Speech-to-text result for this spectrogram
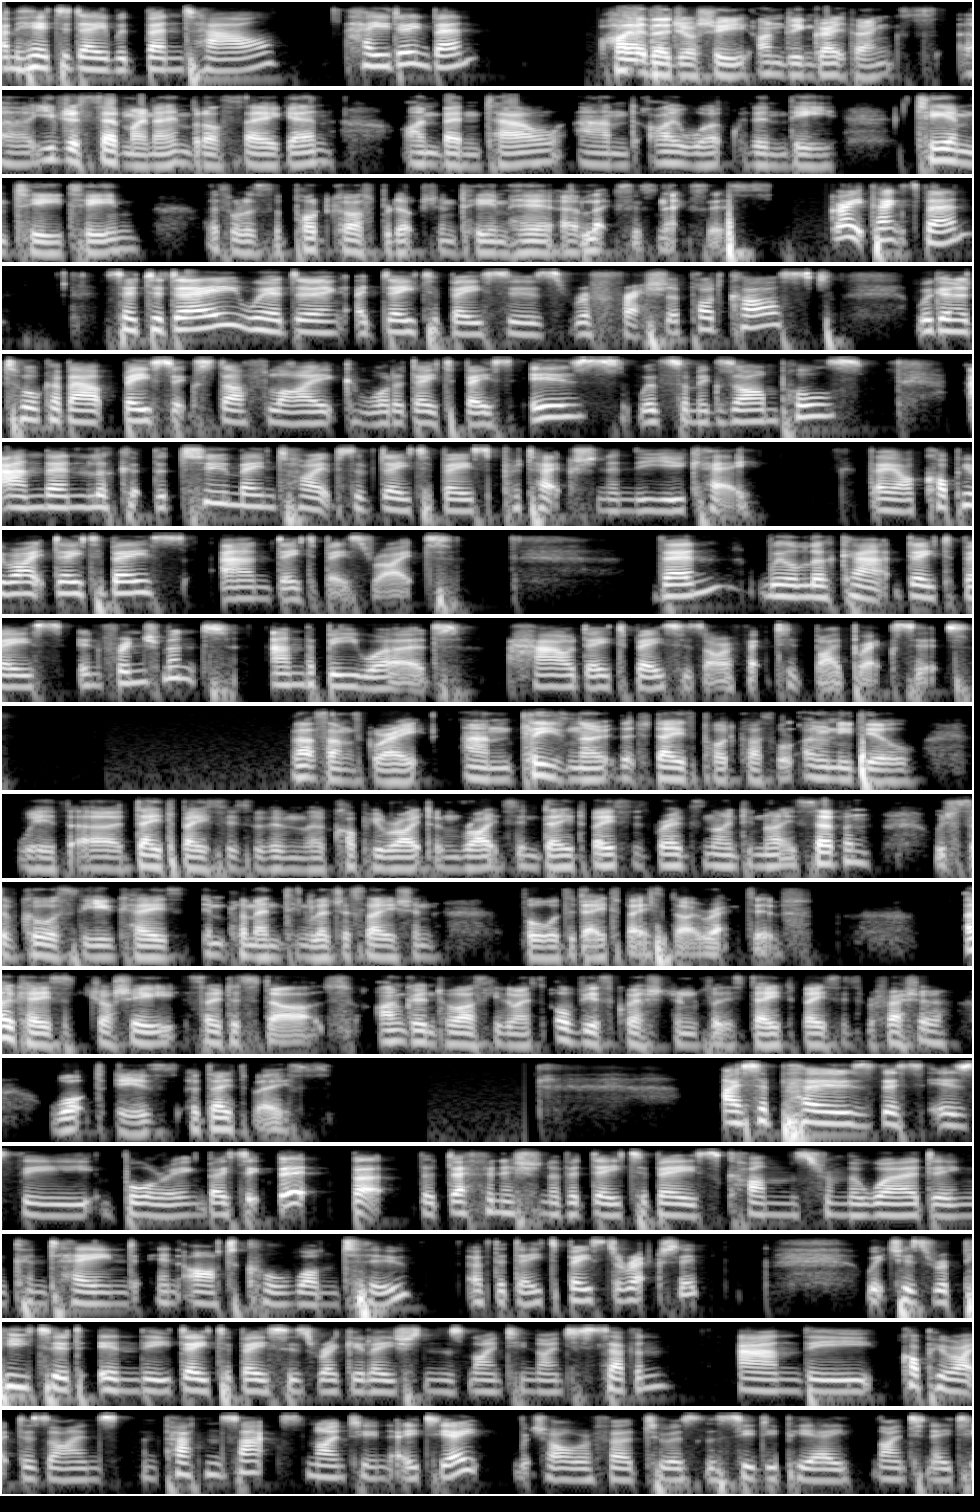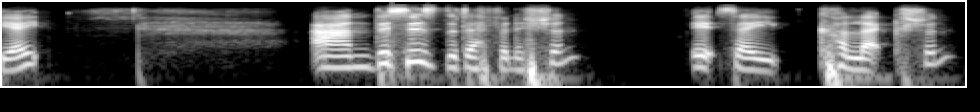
I'm here today with Ben Towell. How are you doing, Ben? Hi there, Joshi. I'm doing great, thanks. Uh, you've just said my name, but I'll say again. I'm Ben Towell, and I work within the TMT team, as well as the podcast production team here at LexisNexis. Great, thanks, Ben. So today we're doing a databases refresher podcast. We're going to talk about basic stuff like what a database is with some examples, and then look at the two main types of database protection in the UK. They are copyright database and database right. Then we'll look at database infringement and the B word, how databases are affected by Brexit. That sounds great. And please note that today's podcast will only deal with uh, databases within the Copyright and Rights in Databases Regs 1997, which is, of course, the UK's implementing legislation for the Database Directive. Okay, Joshi, so to start, I'm going to ask you the most obvious question for this databases refresher. What is a database? I suppose this is the boring basic bit, but the definition of a database comes from the wording contained in Article 1.2 of the Database Directive, which is repeated in the Databases Regulations 1997 and the Copyright Designs and Patents Acts 1988, which I'll refer to as the CDPA 1988. And this is the definition. It's a collection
